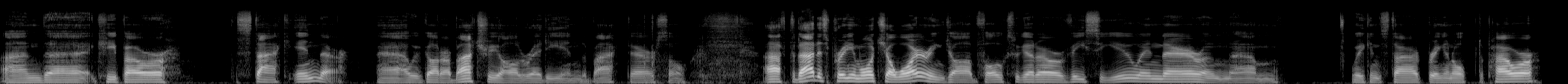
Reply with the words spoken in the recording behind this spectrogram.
and uh, keep our stack in there. Uh, we've got our battery already in the back there, so after that, it's pretty much a wiring job, folks. We get our VCU in there and um, we can start bringing up the power.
